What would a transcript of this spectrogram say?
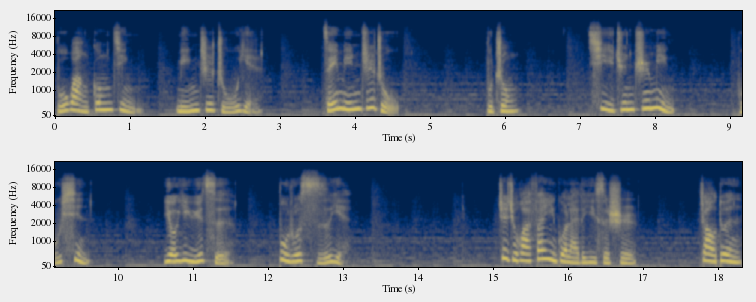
不忘恭敬，民之主也。”贼民之主，不忠；弃君之命，不信；有益于此，不如死也。”这句话翻译过来的意思是：赵盾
